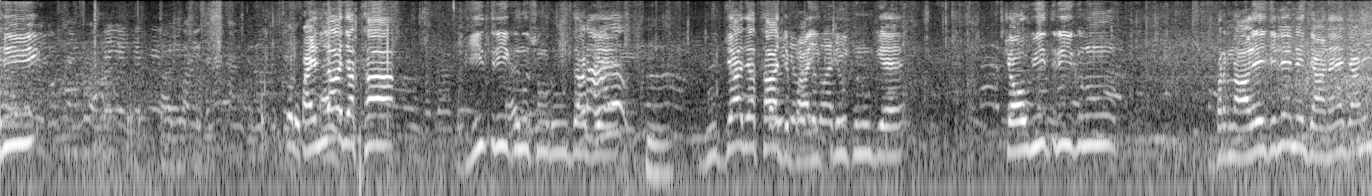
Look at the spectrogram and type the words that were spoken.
ਹੀ ਪਹਿਲਾ ਜਥਾ 20 ਤਰੀਕ ਨੂੰ ਸੰਗਰੂਰ ਦਾ ਗਿਆ। ਦੂਜਾ ਜਥਾ ਅੱਜ 22 ਤਰੀਕ ਨੂੰ ਗਿਆ ਹੈ। 24 ਤਰੀਕ ਨੂੰ ਬਰਨਾਲੇ ਜ਼ਿਲ੍ਹੇ ਨੇ ਜਾਣਾ ਹੈ ਜਾਨੀ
